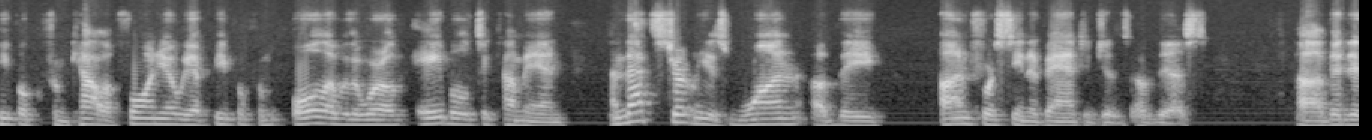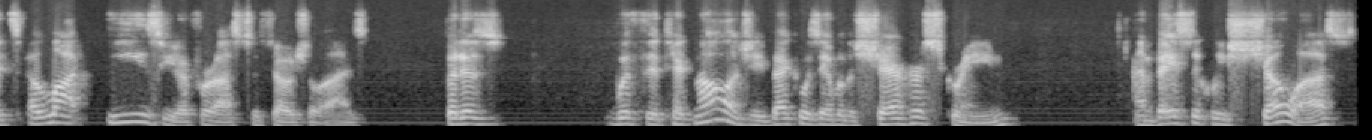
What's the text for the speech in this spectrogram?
people from California. We have people from all over the world able to come in. And that certainly is one of the unforeseen advantages of this, uh, that it's a lot easier for us to socialize. But as with the technology, Becca was able to share her screen and basically show us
